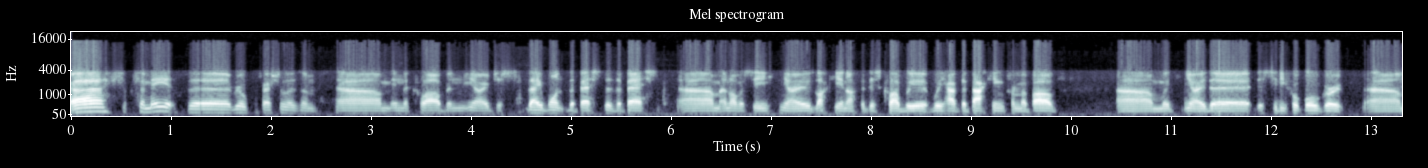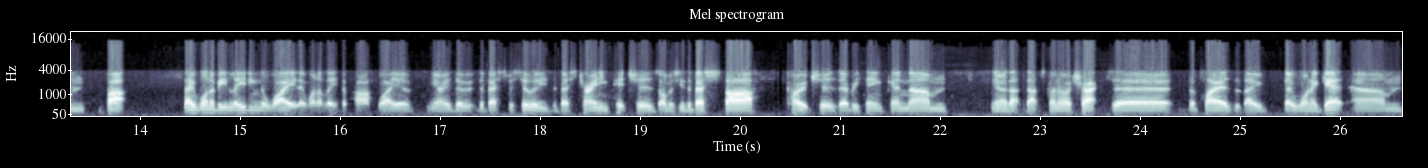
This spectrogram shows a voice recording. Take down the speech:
Uh, for me, it's the real professionalism um, in the club, and you know, just they want the best of the best. Um, and obviously, you know, lucky enough at this club, we we have the backing from above um, with you know the the City Football Group. Um, but they want to be leading the way. They want to lead the pathway of you know the the best facilities, the best training pitches, obviously the best staff, coaches, everything, and um, you know that that's going to attract uh, the players that they they want to get. Um,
